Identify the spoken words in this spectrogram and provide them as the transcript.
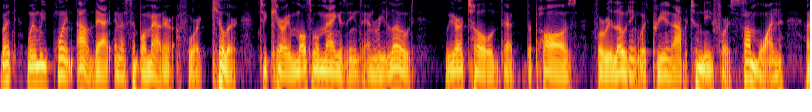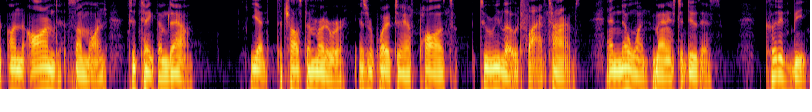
But when we point out that in a simple matter for a killer to carry multiple magazines and reload, we are told that the pause for reloading would create an opportunity for someone, an unarmed someone, to take them down. Yet the Charleston murderer is reported to have paused to reload five times, and no one managed to do this. Could it be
